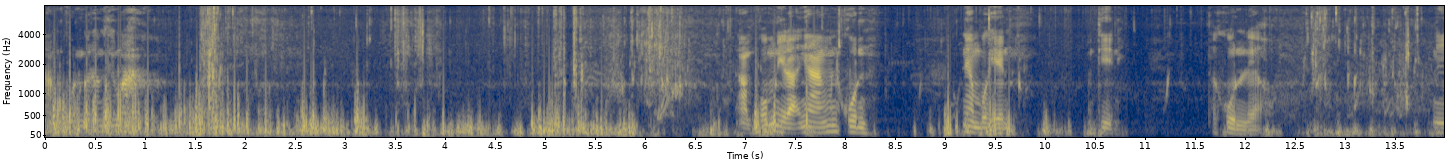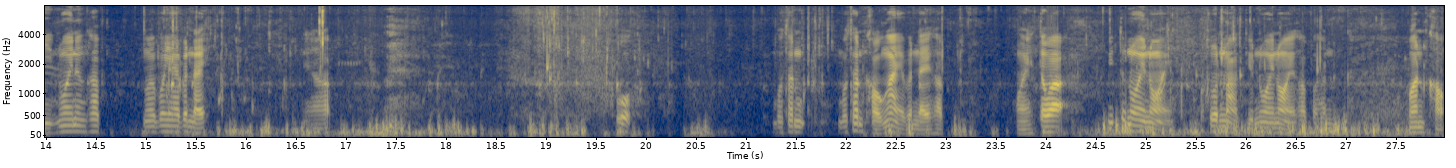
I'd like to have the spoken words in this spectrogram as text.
น้ำคนกำลังสิมาอ่าผมนี่ละยางมันคุณเนี่ยบ่เห็นมันที่นี่ถ้าคุณแล้ว นี่หน่วยหนึงครับหน่วยบ่ใหญ่ปานใดนี่นะครับโอ้ บ่ทันบ่ทันเขาง่ายปานใดครับหอยแต่ว่ามีตัวน่วยหน่อยส่วนมากอยู่น่วยหน่อยครับเพราะท่านเพราะท่านเขา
